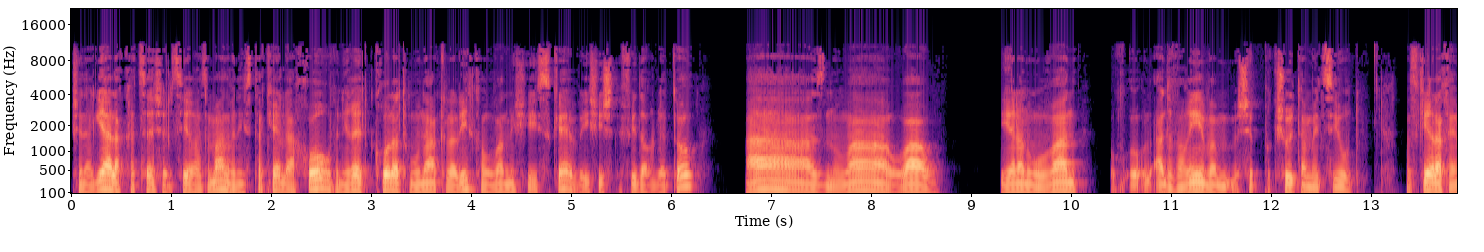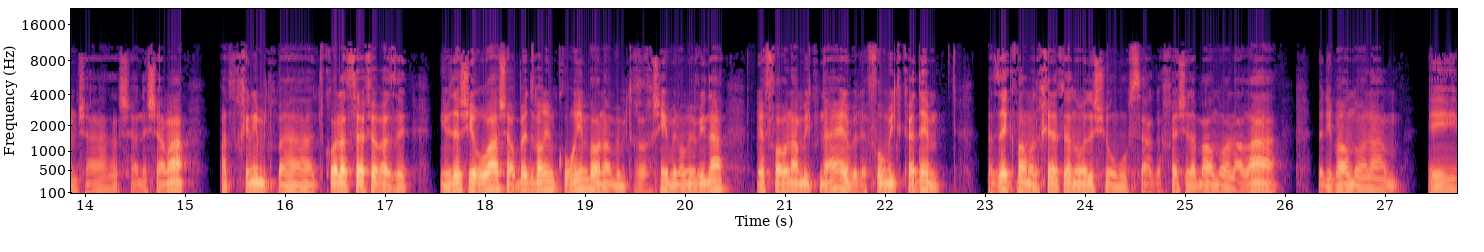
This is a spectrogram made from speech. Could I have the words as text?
כשנגיע לקצה של ציר הזמן ונסתכל לאחור ונראה את כל התמונה הכללית, כמובן מי שיזכה ואיש איש לפי דרגתו, אז נאמר, וואו, יהיה לנו מובן הדברים שפגשו את המציאות. מזכיר לכם שה, שהנשמה מתחילים את כל הספר הזה עם זה שהיא רואה שהרבה דברים קורים בעולם ומתרחשים ולא מבינה לאיפה העולם מתנהל ולאיפה הוא מתקדם. אז זה כבר מתחיל לתת לנו איזשהו מושג אחרי שדיברנו על הרע ודיברנו על אה,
